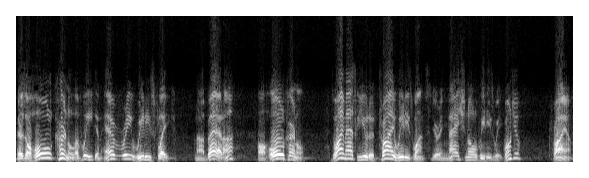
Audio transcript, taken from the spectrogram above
There's a whole kernel of wheat in every Wheaties flake. Not bad, huh? A whole kernel. So I'm asking you to try Wheaties once during National Wheaties Week, won't you? Try 'em.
